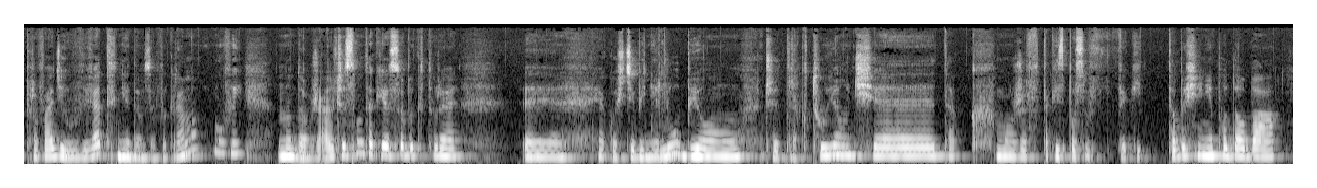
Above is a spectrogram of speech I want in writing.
prowadził wywiad, nie dał za wygraną, mówi: No dobrze, ale czy są takie osoby, które y, jakoś ciebie nie lubią, czy traktują cię tak, może w taki sposób, w jaki tobie się nie podoba?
